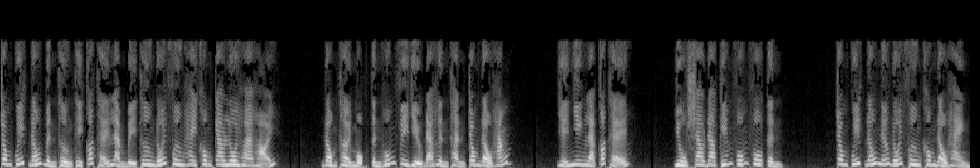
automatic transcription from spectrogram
Trong quyết đấu bình thường thì có thể làm bị thương đối phương hay không cao lôi hoa hỏi. Đồng thời một tình huống vi diệu đã hình thành trong đầu hắn. Dĩ nhiên là có thể. Dù sao đao kiếm vốn vô tình. Trong quyết đấu nếu đối phương không đầu hàng.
